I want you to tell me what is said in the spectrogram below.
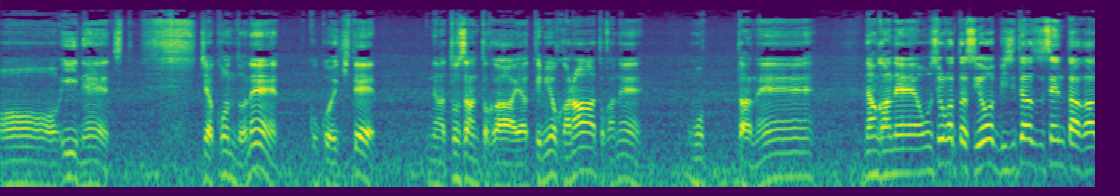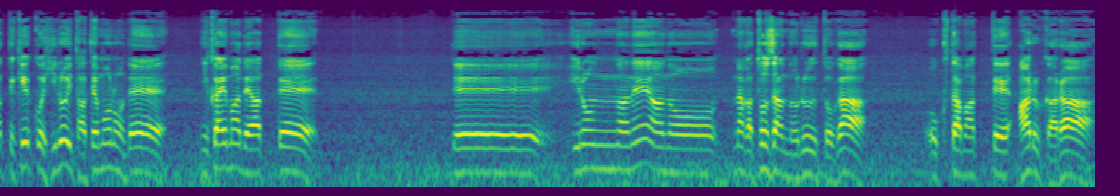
あ、いいね、つって。じゃあ今度ね、ここへ来て、な、登山とかやってみようかな、とかね、思ったね。なんかね、面白かったですよ。ビジターズセンターがあって結構広い建物で、2階まであって、で、いろんなね、あの、なんか登山のルートが奥多摩ってあるから、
